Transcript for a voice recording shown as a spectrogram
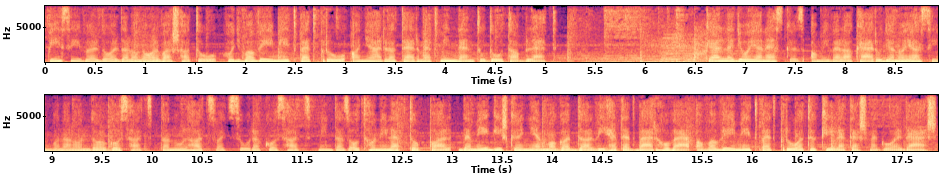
PC World oldalon olvasható, hogy Huawei MatePad Pro a nyárra termet minden tudó tablet. Kell egy olyan eszköz, amivel akár ugyanolyan színvonalon dolgozhatsz, tanulhatsz vagy szórakozhatsz, mint az otthoni laptoppal, de mégis könnyen magaddal viheted bárhová, a Huawei MatePad Pro a tökéletes megoldás.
